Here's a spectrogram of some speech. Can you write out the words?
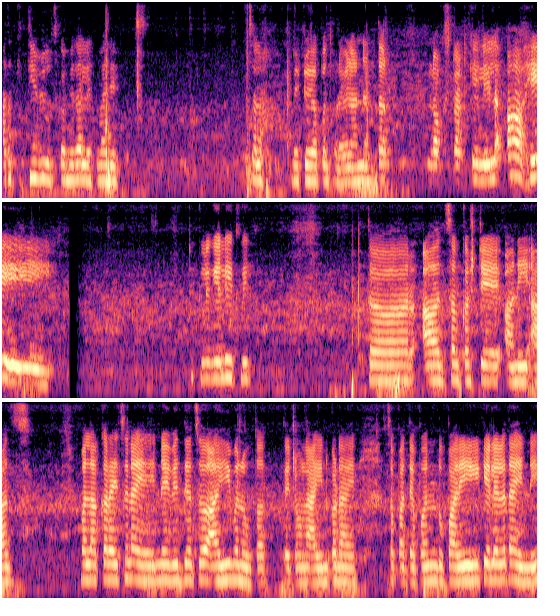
आता किती व्ह्यूज कमी झालेत माझे. चला भेटूया आपण थोड्या वेळानंतर. ब्लॉग स्टार्ट केलेला आहे. टिकली गेली इथली. तर आज संकष्टे आणि आज मला करायचं नाही. नैवेद्याचं आई बनवतात. त्याच्यामुळे आईंकडं आहे. चपात्या पण दुपारी केलेल्या आईंनी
